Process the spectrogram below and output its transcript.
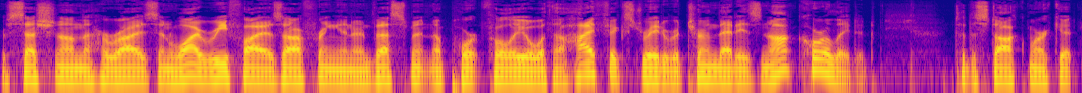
recession on the horizon, YRefy is offering an investment in a portfolio with a high fixed rate of return that is not correlated to the stock market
